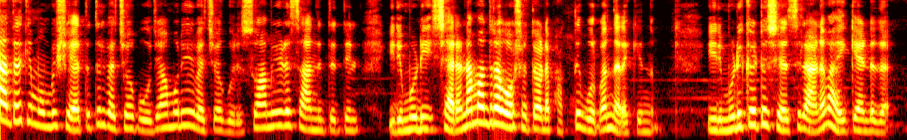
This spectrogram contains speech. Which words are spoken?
യാത്രയ്ക്ക് മുമ്പ് ക്ഷേത്രത്തിൽ വെച്ചോ പൂജാമുറിയിൽ വെച്ചോ ഗുരുസ്വാമിയുടെ സാന്നിധ്യത്തിൽ ഇരുമുടി ശരണമന്ത്രഘോഷത്തോടെ ഭക്തിപൂർവം നിറയ്ക്കുന്നു. ഇരുമുടിക്കെട്ട് ശിരസിലാണ് വഹിക്കേണ്ടത്.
